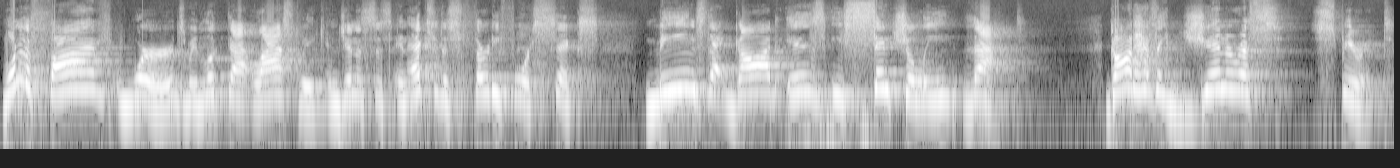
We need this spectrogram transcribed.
One of the five words we looked at last week in Genesis, in Exodus 34 6, means that God is essentially that. God has a generous spirit.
